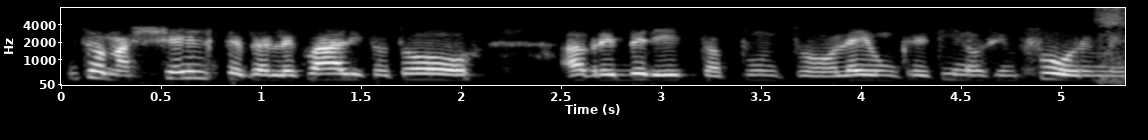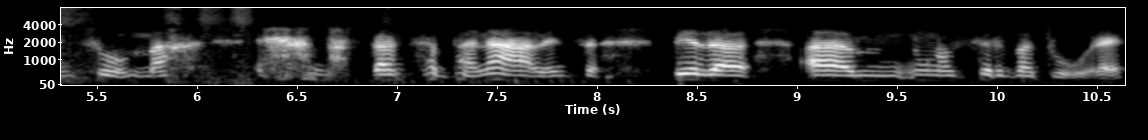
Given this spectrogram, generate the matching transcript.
insomma, scelte per le quali Totò avrebbe detto appunto lei è un cretino si informi, insomma, è abbastanza banale per um, un osservatore.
